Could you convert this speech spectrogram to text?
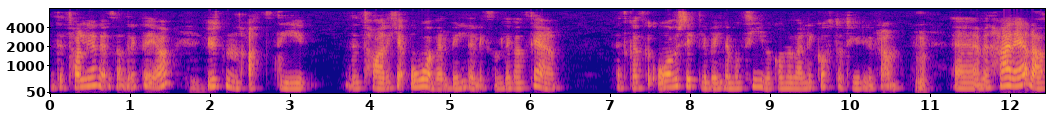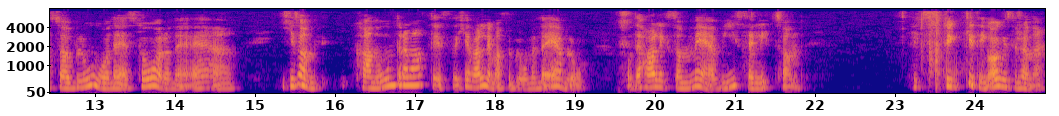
detaljer, jeg sa det riktig, ja, Mm. uten at de Det tar ikke over bildet, liksom. Det er ganske et ganske oversiktlig bilde. Motivet kommer veldig godt og tydelig fram. Mm. Eh, men her er det altså blod, og det er sår, og det er ikke sånn kanondramatisk. Det er ikke veldig masse blod, men det er blod. Og det har liksom med viser litt sånn litt stygge ting òg, hvis du skjønner.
